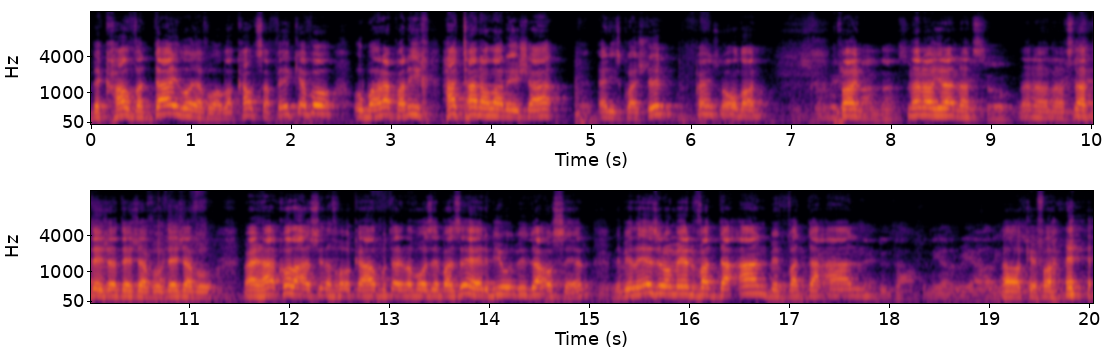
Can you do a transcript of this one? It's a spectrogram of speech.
בקהל ודאי לא יבוא, אבל קהל ספק יבוא, ובהרה פריך, התנא לרשע. Eddie's question. Okay, so hold on. Just wanna make Fine. sure I'm not nuts. No, no, you're not Okay, nuts. so- No, no, no, it's not deja, deja vu, deja vu. Right, כל העשויים לבוא בקהל מותרים לבוא זה בזה, רבי יהודה אוסר, רבי אליעזר אומר ודאן בוודאן. I do doubt in the other reality. Oh, okay, fine.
